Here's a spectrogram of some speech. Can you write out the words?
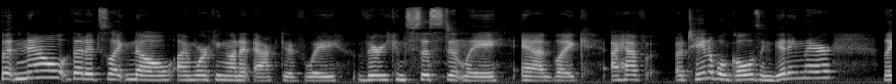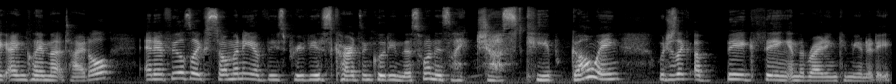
But now that it's like, no, I'm working on it actively, very consistently, and like I have attainable goals in getting there, like I can claim that title and it feels like so many of these previous cards, including this one, is like just keep going, which is like a big thing in the writing community.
